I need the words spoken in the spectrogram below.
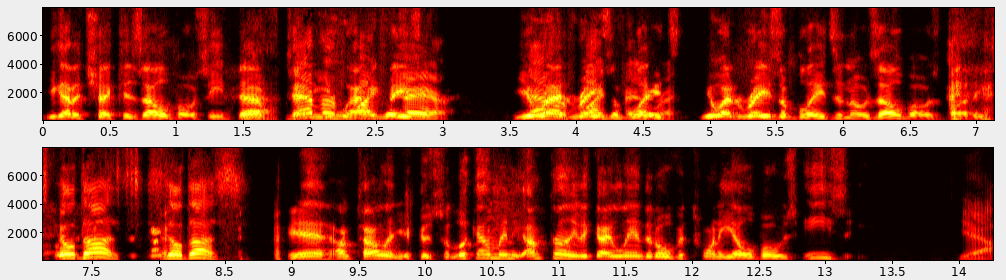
you got to check his elbows. He def, Never had fight fair. You Never had razor blades. Rick. You had razor blades in those elbows, buddy. Still does. Still does. yeah, I'm telling you. Because look how many. I'm telling you, the guy landed over 20 elbows easy. Yeah.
